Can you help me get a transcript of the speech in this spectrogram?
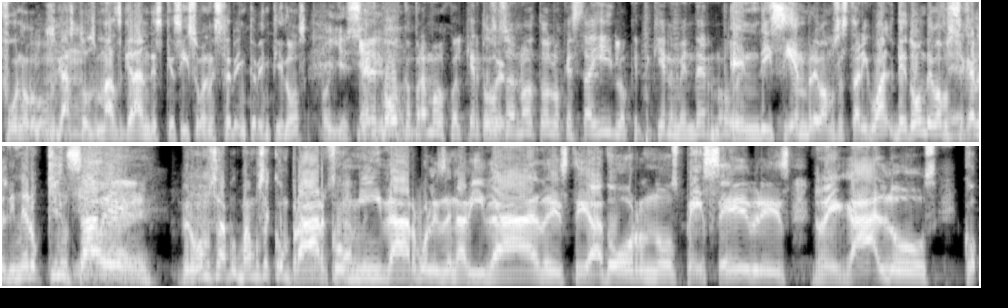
Fue uno de los gastos más grandes que se hizo en este 2022. Oye, sí. Ya de todo compramos cualquier Entonces- cosa, ¿no? Todo lo que está ahí, lo que te quieren vender, ¿no? En diciembre vamos a estar igual. ¿De dónde vamos Sí, a sacar sí. el dinero? ¿Quién, ¿Quién sabe? sabe? Pero vamos a, vamos a comprar comida, árboles de Navidad, este, adornos, pesebres, regalos, co-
